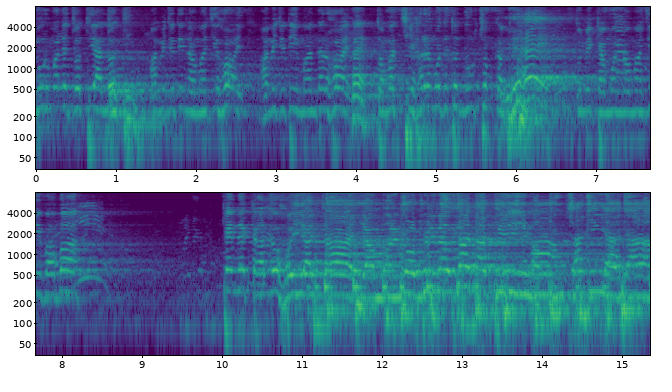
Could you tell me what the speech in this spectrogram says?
নূর মানে জ্যোতি আলো আমি যদি নামাজি হয় আমি যদি ইমানদার হয় হ্যাঁ। তোমার চেহারার মধ্যে তো নূর চমকাবে। হে তুমি কেমন নামাজি বাবা? কেন কালো হইয়া যায় আমার নবীর সাজিয়া যায়।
